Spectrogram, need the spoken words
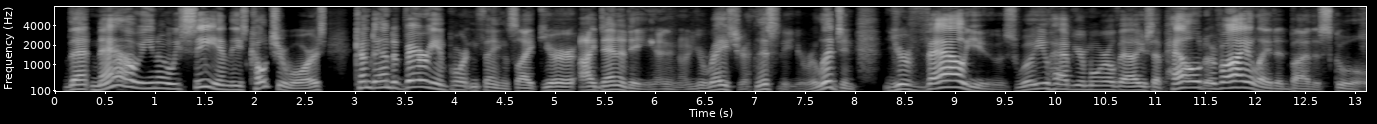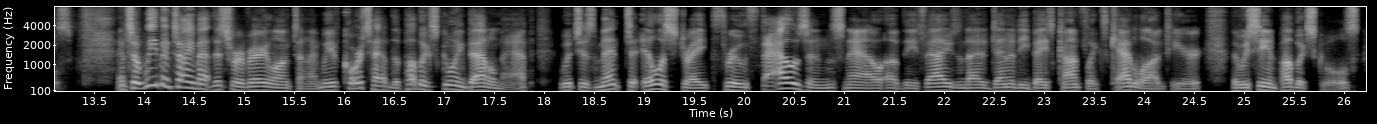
that now, you know, we see in these culture wars come down to very important things like your identity, you know, your race, your ethnicity, your religion, your values. Will you have your moral values upheld or violated by the schools? And so we've been talking about this for a very long time. We, of course, have the public schooling battle map, which is meant to illustrate through thousands now of these values and identity based conflicts cataloged here that we see in public schools.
